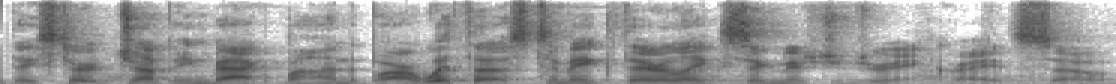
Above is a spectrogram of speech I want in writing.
they start jumping back behind the bar with us to make their like signature drink, right? So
